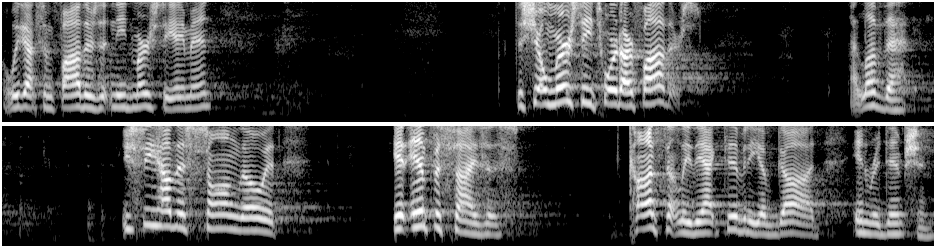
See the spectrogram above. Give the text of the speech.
We got some fathers that need mercy, amen? To show mercy toward our fathers. I love that. You see how this song, though, it, it emphasizes constantly the activity of God in redemption.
